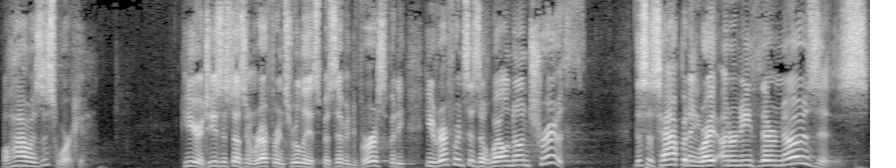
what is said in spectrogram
Well, how is this working? Here, Jesus doesn't reference really a specific verse, but he, he references a well known truth. This is happening right underneath their noses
